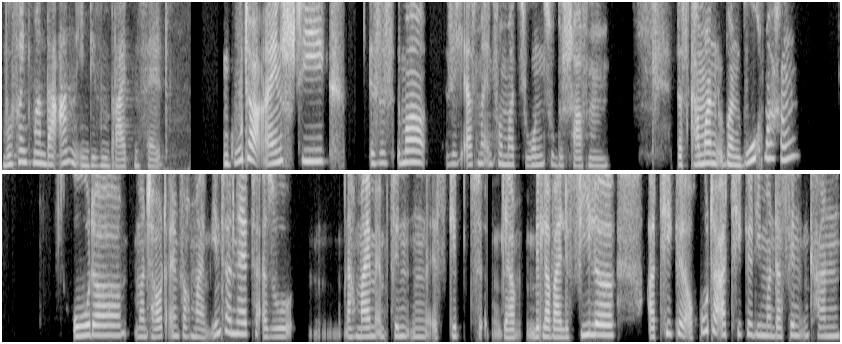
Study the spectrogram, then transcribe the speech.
Wo fängt man da an in diesem breiten Feld? Ein guter Einstieg ist es immer, sich erstmal Informationen zu beschaffen. Das kann man über ein Buch machen oder man schaut einfach mal im Internet. Also nach meinem Empfinden, es gibt ja mittlerweile viele Artikel, auch gute Artikel, die man da finden kann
